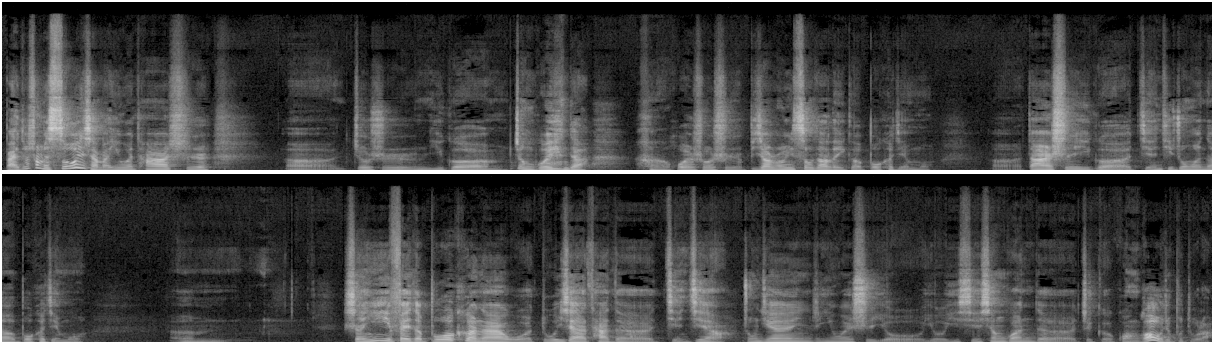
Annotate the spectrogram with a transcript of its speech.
百度上面搜一下嘛，因为它是，呃，就是一个正规的，或者说是比较容易搜到的一个播客节目，呃，当然是一个简体中文的播客节目。嗯，沈亦斐的播客呢，我读一下他的简介啊，中间因为是有有一些相关的这个广告，我就不读了。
